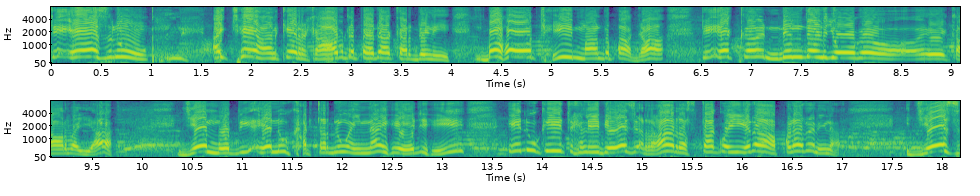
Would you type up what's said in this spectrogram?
ਤੇ ਇਸ ਨੂੰ ਇੱਥੇ ਆਣ ਕੇ ਰੁਕਾਵਟ ਪੈਦਾ ਕਰ ਦੇਣੀ ਬਹੁਤ ਹੀ ਮੰਦਭਾਗਾ ਤੇ ਇੱਕ ਨਿੰਦਣਯੋਗ ਇਹ ਕਾਰਵਾਈ ਆ। ਜੇ ਮੋਦੀ ਇਹਨੂੰ ਖੱਟਰ ਨੂੰ ਇੰਨਾ ਹੇਜ ਹੀ, ਇਹਨੂੰ ਕੀ ਤਕਲੀਫ ਹੈ? ਰਾਹ ਰਸਤਾ ਕੋਈ ਇਹਦਾ ਆਪਣਾ ਤਾਂ ਨਹੀਂ ਨਾ। ਜਿਸ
